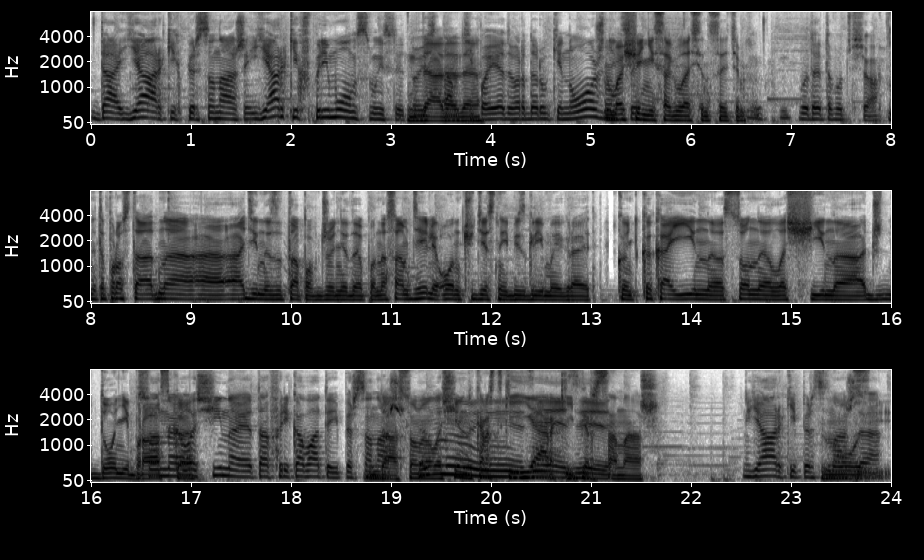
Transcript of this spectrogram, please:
Да, ярких персонажей. Ярких в прямом смысле. То есть Да, там да, да. типа Эдварда Руки-ножницы. Вообще не согласен с этим. Вот это вот все. Это просто одна, а, один из этапов Джонни Деппа. На самом деле он чудесно и без грима играет. Какой-нибудь кокаин, сонная лощина, Дж- Донни Браско. Сонная лощина это фриковатый персонаж. Да, Сонная лощина как раз таки Ну, яркий здесь- персонаж. Яркий персонаж, Ну, да. и-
